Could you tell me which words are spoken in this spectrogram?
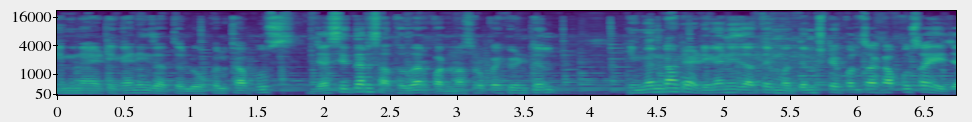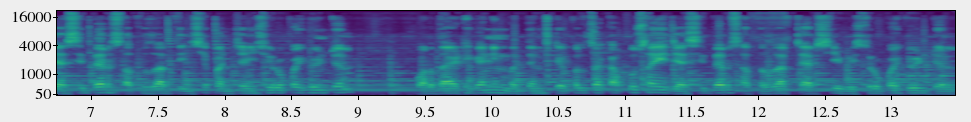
हिंगणा या ठिकाणी जाते लोकल कापूस. ज्याचे दर सात हजार पन्नास रुपये क्विंटल हिंगणघाट या ठिकाणी जाते मध्यम स्टेपलचा कापूस आहे. ज्याचे दर सात हजार तीनशे पंच्याऐंशी रुपये क्विंटल वर्धा या ठिकाणी मध्यम स्टेपलचा कापूस आहे. ज्याचे दर सात हजार चारशे वीस रुपये क्विंटल.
